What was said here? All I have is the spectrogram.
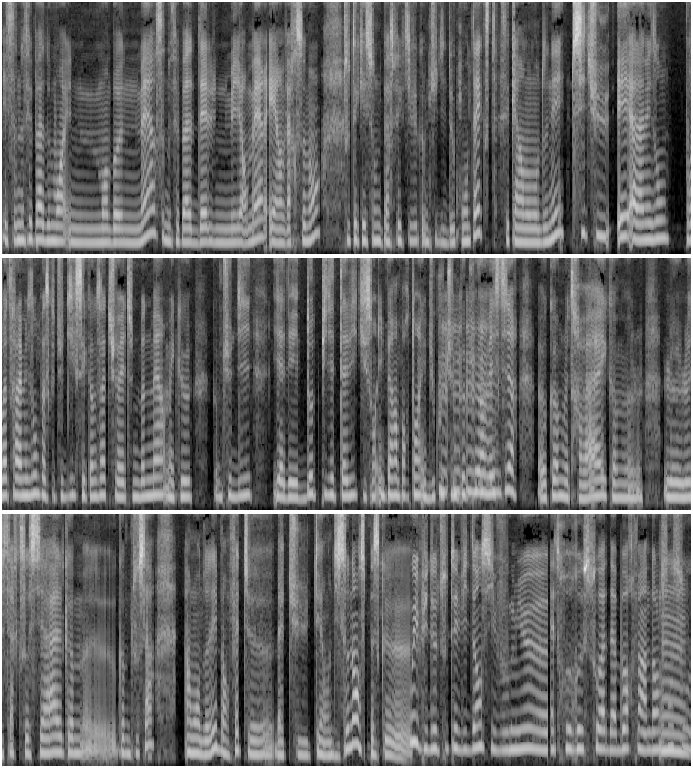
Et ça ne fait pas de moi une moins bonne mère, ça ne fait pas d'elle une meilleure mère, et inversement. Tout est question de perspective, et comme tu dis, de contexte. C'est qu'à un moment donné, si tu es à la maison pour être à la maison parce que tu te dis que c'est comme ça, tu vas être une bonne mère, mais que, comme tu le dis, il y a des d'autres piliers de ta vie qui sont hyper importants et du coup, tu Mm, ne peux mm, plus mm, mm. investir, euh, comme le travail, comme euh, le, le cercle social, comme, euh, comme tout ça. À un moment donné, bah, en fait, euh, bah, tu t'es en dissonance parce que. Oui, puis de toute évidence, il vaut mieux être heureux soi d'abord, enfin, dans le sens où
